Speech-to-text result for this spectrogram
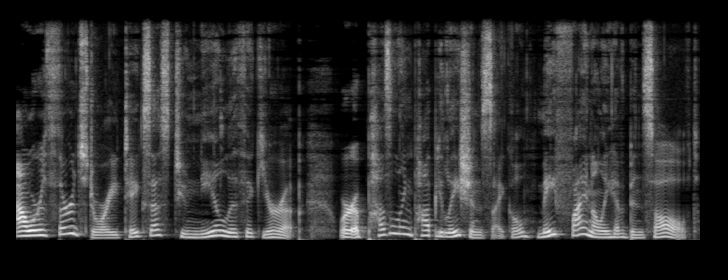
Our third story takes us to Neolithic Europe, where a puzzling population cycle may finally have been solved.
